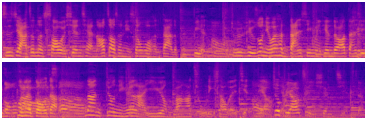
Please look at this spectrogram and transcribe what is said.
指甲真的稍微掀起来，然后造成你生活很大的不便，嗯就是比如说你会很担心，每天都要担心会不会勾到那就宁愿来医院，我们帮他处理，稍微剪掉。嗯，就不要自己先剪这样，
